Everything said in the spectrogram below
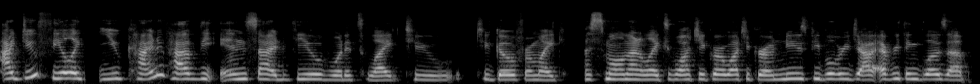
I do feel like you kind of have the inside view of what it's like to to go from like a small amount of likes, watch it grow, watch it grow, news people reach out, everything blows up.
